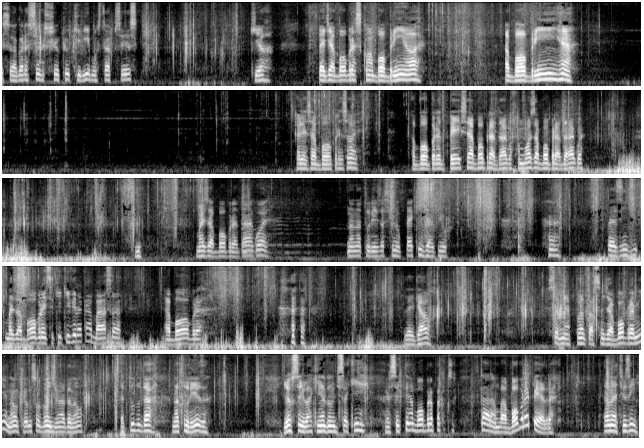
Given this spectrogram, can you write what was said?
pessoal, agora sim eu achei o que eu queria mostrar para vocês. Aqui, ó. Pé de abóboras com abobrinha, ó. Abobrinha. Olha as abóboras, olha. Abóbora do pé, isso é abóbora d'água, a famosa abóbora d'água. Mais abóbora d'água, olha. Na natureza, assim no pé, quem já viu? Pezinho de mais abóbora, isso aqui que vira cabaça. Abóbora. Legal. Essa é minha plantação de abóbora, minha não, que eu não sou dono de nada não. É tudo da natureza. Eu sei lá quem é dono disso aqui. Eu sei que tem abóbora pra... Caramba, abóbora é pedra. É, né, tiozinho?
